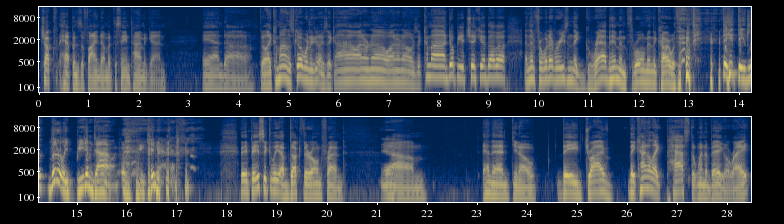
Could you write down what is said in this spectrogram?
Chuck happens to find them at the same time again. And uh, they're like, "Come on, let's go. We're gonna go." He's like, "Oh, I don't know, I don't know." He's like, "Come on, don't be a chicken." Blah blah. And then for whatever reason, they grab him and throw him in the car with them. They they literally beat him down and kidnap him. they basically abduct their own friend. yeah, Um, and then you know they drive. They kind of like pass the Winnebago, right?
